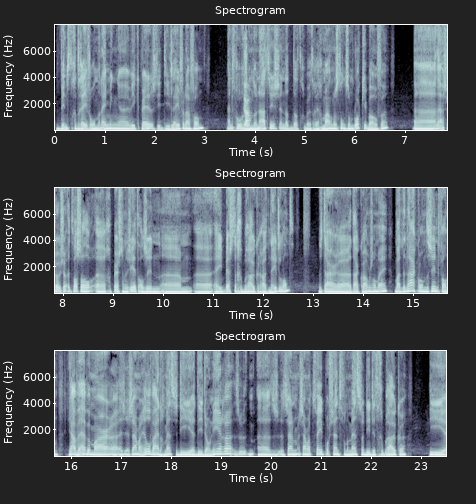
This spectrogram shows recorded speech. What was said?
winstgedreven onderneming, eh, Wikipedia. Dus die, die leven daarvan. En vroegen ze om donaties. En dat, dat gebeurt regelmatig. Maar er stond zo'n blokje boven. Nou, sowieso, het was al gepersonaliseerd als in ehm eh, hey, beste gebruiker uit Nederland. Dus daar, eh, daar kwamen ze al mee. Maar daarna kwam de zin van, ja, we hebben maar, eh, er zijn maar heel weinig mensen die, eh, die doneren. Er zijn, zijn maar 2% van de mensen die dit gebruiken, die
